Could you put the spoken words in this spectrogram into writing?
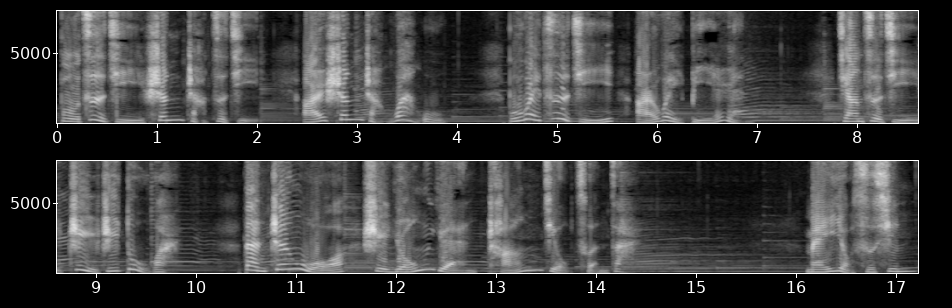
不自己生长自己，而生长万物；不为自己而为别人，将自己置之度外。但真我是永远长久存在。没有私心，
